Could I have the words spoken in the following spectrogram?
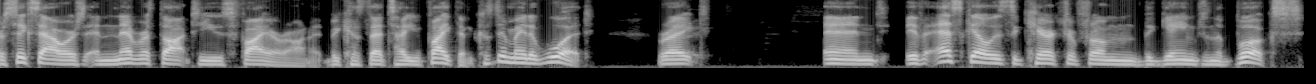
for six hours and never thought to use fire on it because that's how you fight them because they're made of wood, right? right. And if Eskel is the character from the games and the books,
